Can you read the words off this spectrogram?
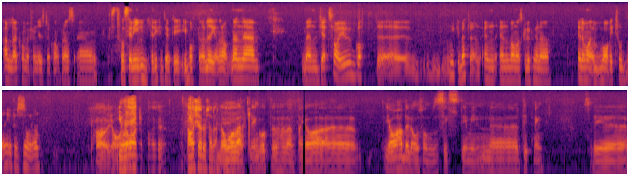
Alla kommer från Eastern Conference. Eh, så ser det inte riktigt ut i, i botten av ligan idag. Men, eh, men Jets har ju gått eh, mycket bättre än, än vad man skulle kunna... Eller vad, vad vi trodde inför säsongen. Ja, ja, ja, de, har ju... Ja, kör du Sebbe. De har verkligen gått över förväntan. Jag, eh, jag hade dem som sist i min eh, tippning. Så det,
